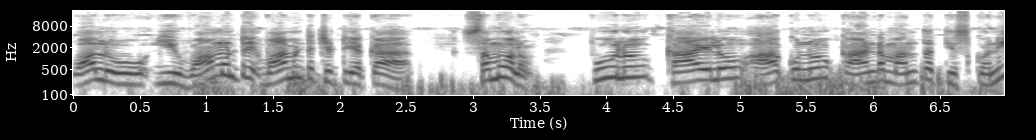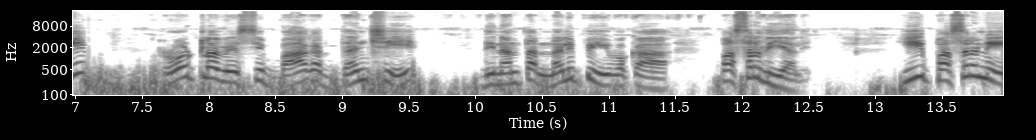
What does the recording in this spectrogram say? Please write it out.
వాళ్ళు ఈ వామింట వామింట చెట్టు యొక్క సమూలం పూలు కాయలు ఆకులు కాండం అంతా తీసుకొని రోట్లో వేసి బాగా దంచి దీనంతా నలిపి ఒక పసర తీయాలి. ఈ పసరని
